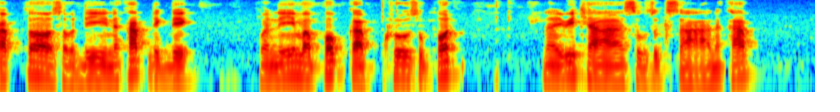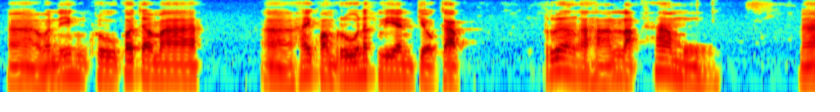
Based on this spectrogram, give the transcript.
ครับก็สวัสดีนะครับเด็กๆ วันนี้มาพบกับครูสุพจน์ ในวิชาสุขศึกษานะครับอ่าวันนี้คุณครูก็จะมาอ่าให้ความรู้นักเรียนเกี่ยวกับเรื่องอาหารหลัก 5 หมู่นะ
